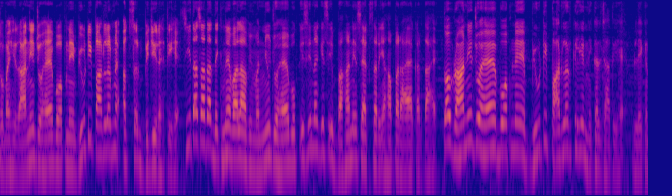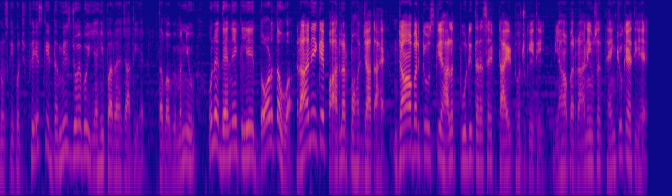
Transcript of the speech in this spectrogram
तो वही रानी जो है वो अपने ब्यूटी पार्लर में अक्सर बिज़ी रहती है। सीधा साधा दिखने वाला अभिमन्यु जो है वो किसी न किसी बहाने से अक्सर यहाँ पर आया करता है। तो अब रानी जो है वो अपने ब्यूटी पार्लर के लिए निकल जाती है, लेकिन उसकी कुछ फेस की डमीज जो है वो यहीं पर रह जाती है। तब अभिमन्यु उन्हें देने के लिए दौड़ता हुआ रानी के पार्लर पहुँच जाता है, जहाँ पर कि उसकी हालत पूरी तरह से टाइट हो चुकी थी। यहाँ पर रानी उसे थैंक यू कहती है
